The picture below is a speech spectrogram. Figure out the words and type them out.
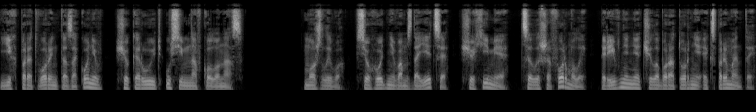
їх перетворень та законів, що керують усім навколо нас. Можливо, сьогодні вам здається, що хімія це лише формули, рівняння чи лабораторні експерименти.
